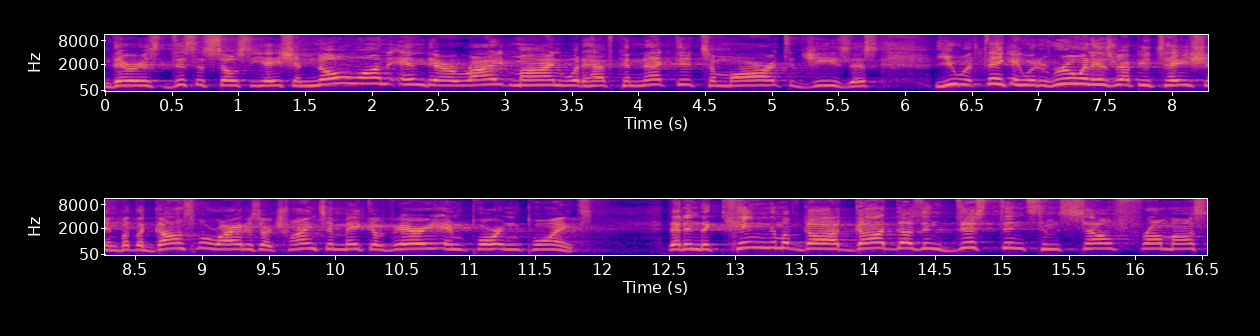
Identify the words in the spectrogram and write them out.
there is disassociation. No one in their right mind would have connected Tamar to Jesus. You would think it would ruin his reputation, but the gospel writers are trying to make a very important point. That in the kingdom of God, God doesn't distance himself from us.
